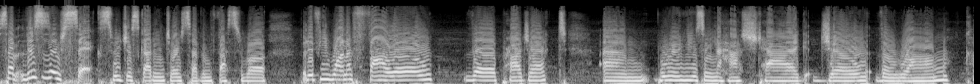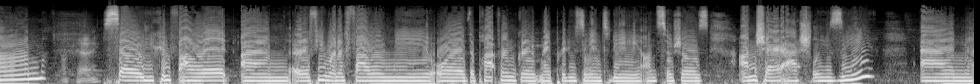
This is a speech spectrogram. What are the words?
Seven, this is our sixth. We just got into our seventh festival. But if you want to follow the project, Um, we're using the hashtag Joe the Romcom. Okay. So you can follow it, um, or if you want to follow me or the platform group, my producing entity on socials, I'm Shara Ashley Z, and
